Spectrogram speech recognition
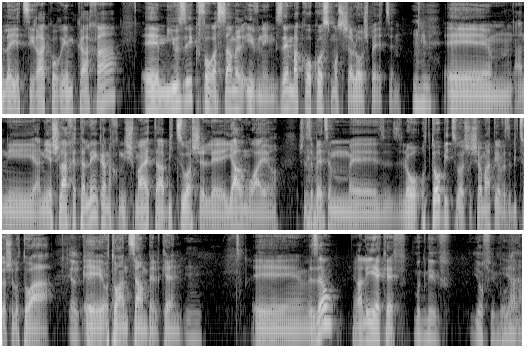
ליצירה קוראים ככה, אה, Music for a Summer Evening, זה Makrokosmos 3 בעצם. אה, אני, אני אשלח את הלינק, אנחנו נשמע את הביצוע של יארן ווייר, שזה בעצם, אה, זה, זה לא אותו ביצוע ששמעתי, אבל זה ביצוע של אותו, ה, הרכב. אה, אותו אנסמבל, כן. אה, וזהו, נראה לי יהיה כיף. מגניב. יופי, מעולה. יאללה.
